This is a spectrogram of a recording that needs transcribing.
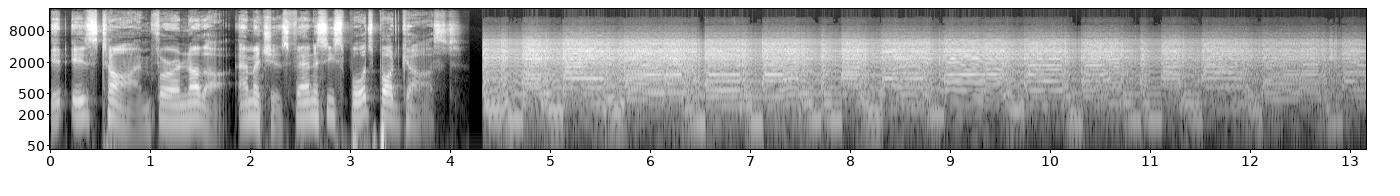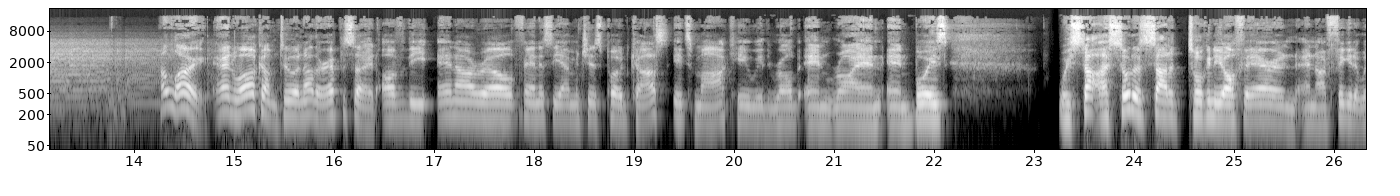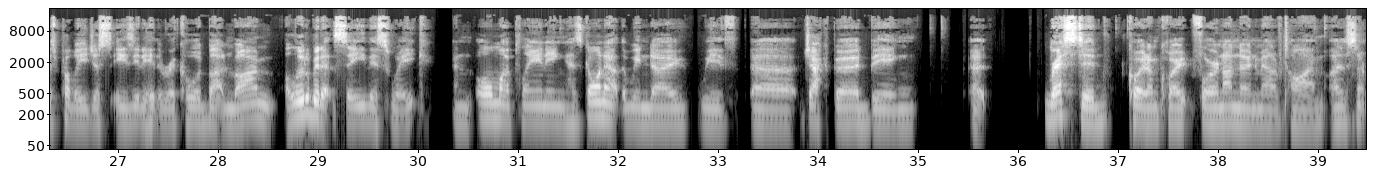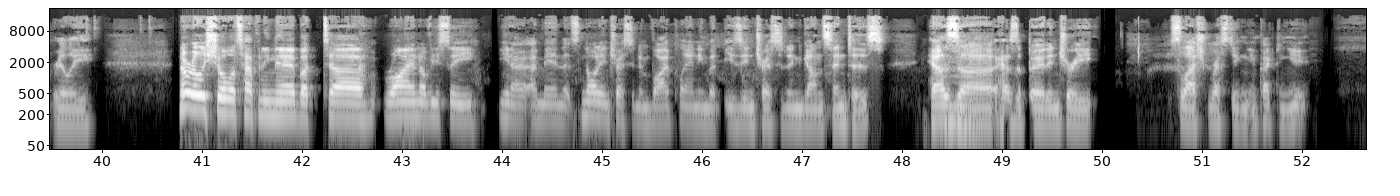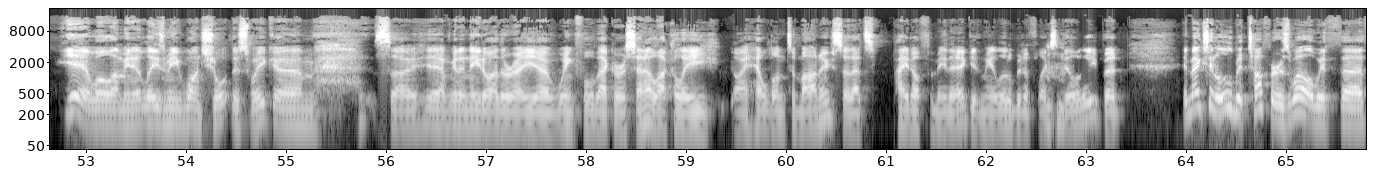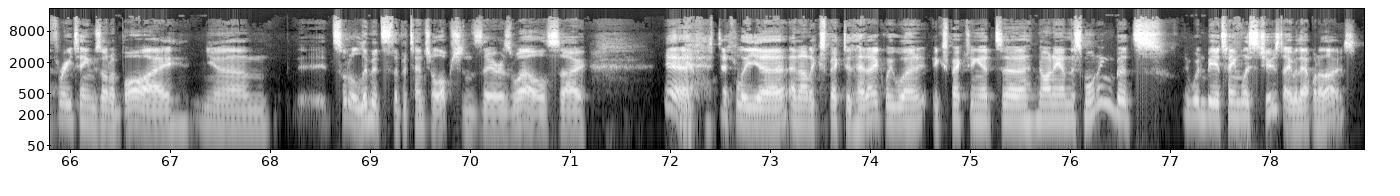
It is time for another Amateurs Fantasy Sports Podcast. Hello, and welcome to another episode of the NRL Fantasy Amateurs Podcast. It's Mark here with Rob and Ryan. And boys, we start. I sort of started talking to you off air, and and I figured it was probably just easy to hit the record button. But I'm a little bit at sea this week, and all my planning has gone out the window with uh, Jack Bird being uh, rested, quote unquote, for an unknown amount of time. I just not really, not really sure what's happening there. But uh, Ryan, obviously, you know, a man that's not interested in buy planning but is interested in gun centers. How's Hmm. uh how's the bird injury slash resting impacting you? Yeah, well, I mean, it leaves me one short this week. Um, so yeah, I'm going to need either a uh, wing fullback or a center. Luckily, I held on to Manu, so that's paid off for me there, giving me a little bit of flexibility. But it makes it a little bit tougher as well with uh, three teams on a bye. Um, it sort of limits the potential options there as well. So yeah, definitely uh, an unexpected headache. We weren't expecting it uh, 9 a.m. this morning, but it wouldn't be a team list Tuesday without one of those.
